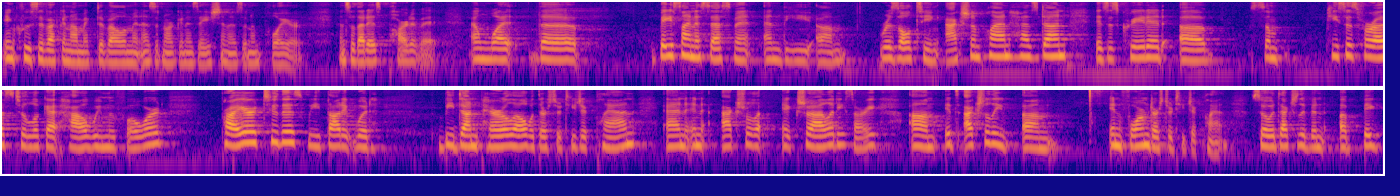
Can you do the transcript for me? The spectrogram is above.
inclusive economic development as an organization, as an employer. And so that is part of it. And what the baseline assessment and the um, resulting action plan has done is it's created uh, some pieces for us to look at how we move forward. Prior to this, we thought it would be done parallel with our strategic plan, and in actual actuality, sorry, um, it's actually um, informed our strategic plan. So it's actually been a big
